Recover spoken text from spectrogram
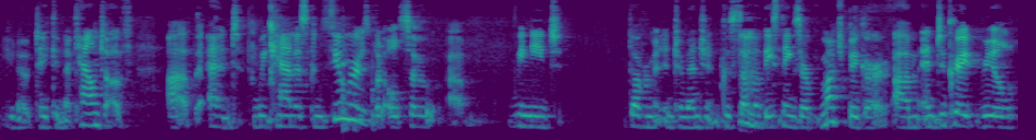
you know, taken account of. Uh, and we can as consumers, but also um, we need government intervention because some of these things are much bigger. Um, and to create real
